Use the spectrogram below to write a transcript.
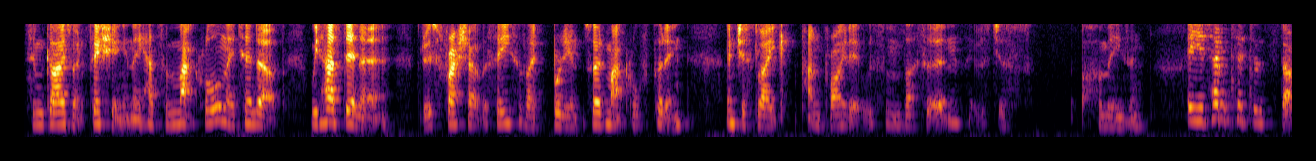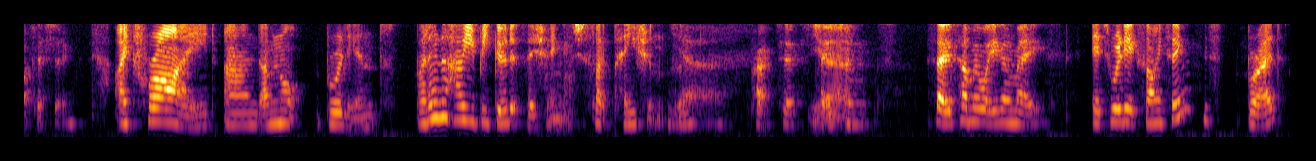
some guys went fishing and they had some mackerel and they turned up. We'd had dinner, but it was fresh out the sea, so I was like, brilliant. So I had mackerel for pudding and just like pan fried it with some butter, and it was just oh, amazing. Are you tempted to start fishing? I tried, and I'm not brilliant. But I don't know how you'd be good at fishing. It's just like patience. and- Yeah. Practice, Yeah. patience. So tell me what you're going to make. It's really exciting. It's bread.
